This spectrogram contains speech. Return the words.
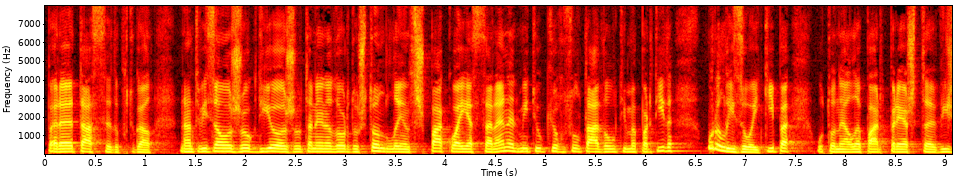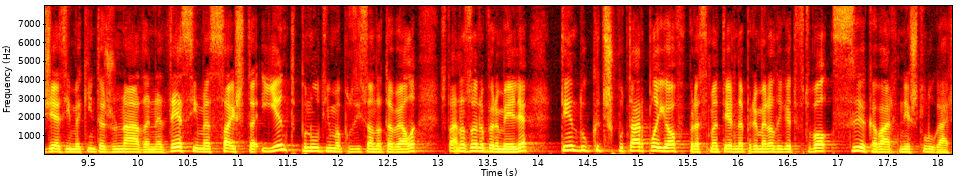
para a Taça de Portugal. Na antevisão ao jogo de hoje, o treinador dos Tondelenses, Paco Ayassarana, admitiu que o resultado da última partida moralizou a equipa. O Tondela parte para esta 25ª jornada na 16ª e antepenúltima posição da tabela, está na zona vermelha, tendo que disputar play-off para se manter na Primeira Liga de Futebol se acabar neste lugar.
